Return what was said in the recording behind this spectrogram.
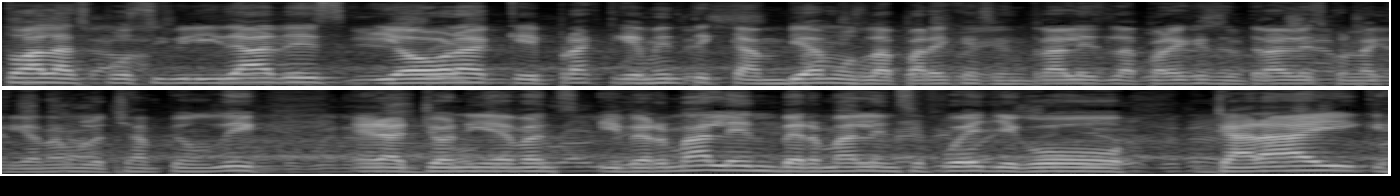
todas las posibilidades y ahora que prácticamente cambiamos la pareja central, es la pareja central es con la que ganamos la Champions League, era Johnny Evans y Vermalen, Vermalen se fue, llegó Garay, que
